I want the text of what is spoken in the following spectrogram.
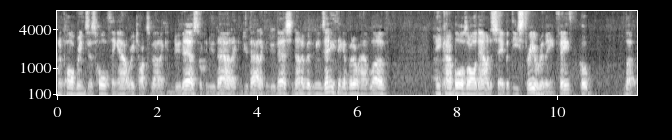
when Paul brings this whole thing out where he talks about, I can do this, I can do that, I can do that, I can do this, none of it means anything if I don't have love. And he kind of boils it all down to say, but these three remain faith, hope, love.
